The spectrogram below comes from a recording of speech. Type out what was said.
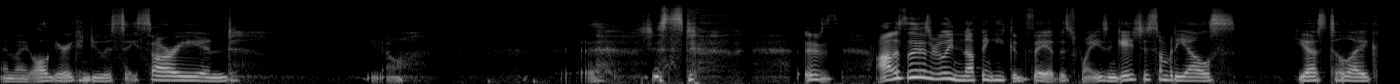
And like all Gary can do is say sorry and, you know, just there's honestly there's really nothing he can say at this point. He's engaged to somebody else. He has to like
